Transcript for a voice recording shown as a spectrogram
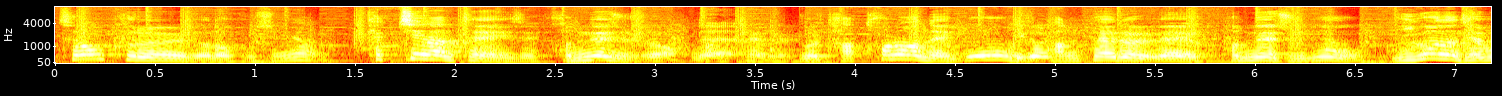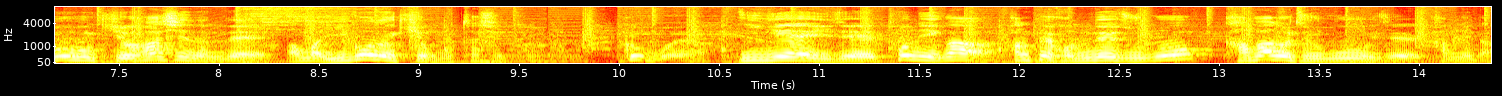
트렁크를 열어보시면 캡틴한테 이제 건네주죠, 네. 방패를. 이걸 다 털어내고 이걸- 방패를 네, 건네주고 이거는 대부분 기억하시는데 아마 이거는 기억 못 하실 거예요. 그건 뭐야? 이게 이제 토니가 방패 건네주고 가방을 들고 이제 갑니다.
